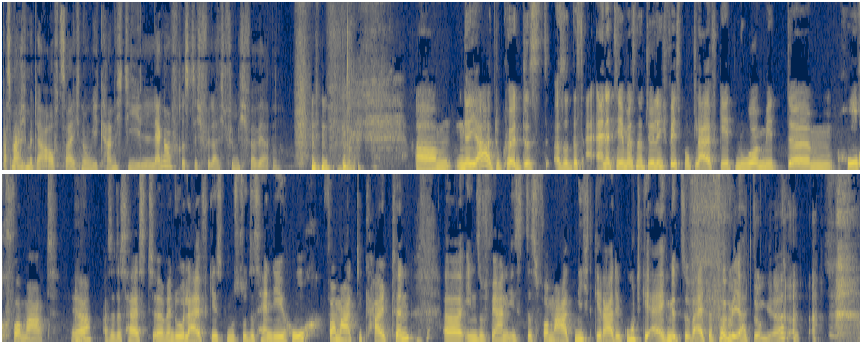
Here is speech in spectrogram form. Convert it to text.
Was mache ich mit der Aufzeichnung? Wie kann ich die längerfristig vielleicht für mich verwerten? ähm, naja, du könntest, also das eine Thema ist natürlich, Facebook Live geht nur mit ähm, Hochformat. Ja, mhm. also das heißt, äh, wenn du live gehst, musst du das Handy hochformatig halten. Mhm. Äh, insofern ist das Format nicht gerade gut geeignet zur Weiterverwertung. Ja.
